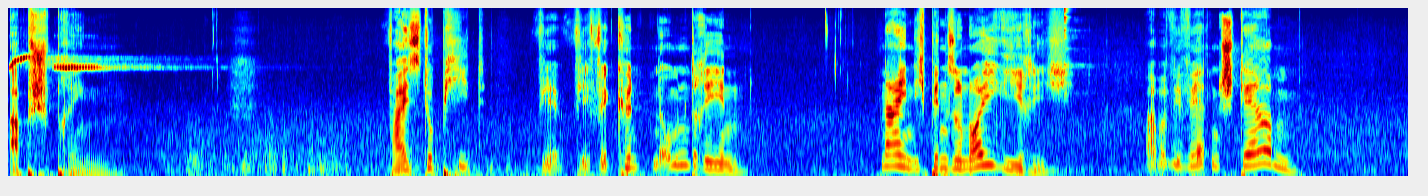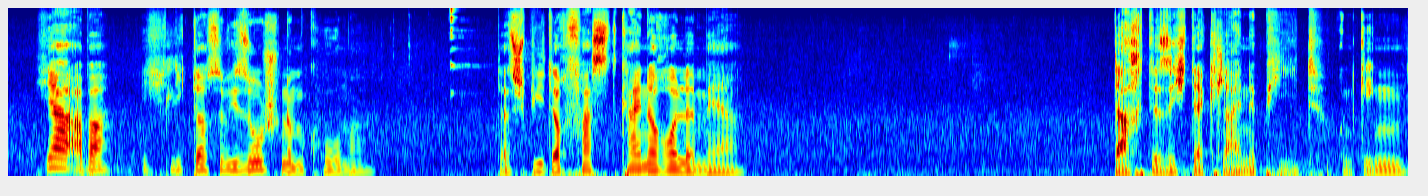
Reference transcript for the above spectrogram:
abspringen. Weißt du, Pete, wir, wir, wir könnten umdrehen. Nein, ich bin so neugierig. Aber wir werden sterben. Ja, aber ich lieg doch sowieso schon im Koma. Das spielt doch fast keine Rolle mehr. dachte sich der kleine Pete und ging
